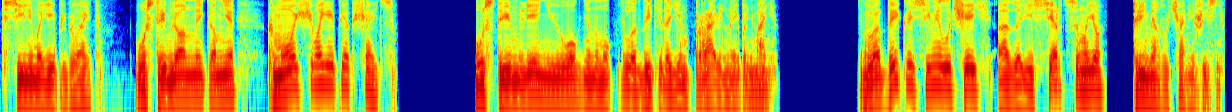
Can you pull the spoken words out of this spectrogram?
в силе моей пребывает, устремленный ко мне к мощи моей приобщается. Устремлению огненному к владыке дадим правильное понимание. Владыка семи лучей озари сердце мое тремя лучами жизни.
